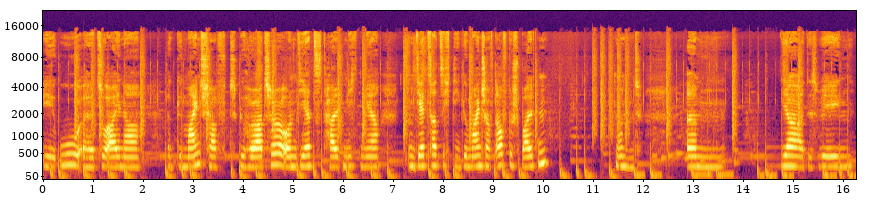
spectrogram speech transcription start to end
EU, äh, zu einer Gemeinschaft gehörte und jetzt halt nicht mehr. Und jetzt hat sich die Gemeinschaft aufgespalten. Und ähm, ja, deswegen.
